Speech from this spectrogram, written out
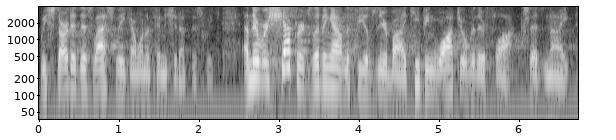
We started this last week. I want to finish it up this week. And there were shepherds living out in the fields nearby, keeping watch over their flocks at night.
